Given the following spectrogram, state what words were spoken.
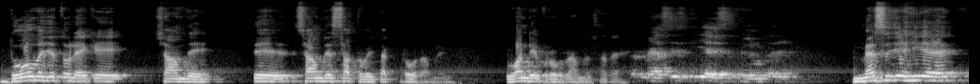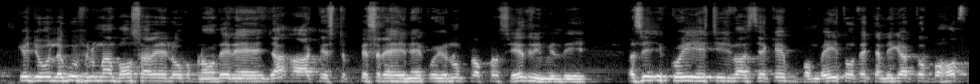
2 ਵਜੇ ਤੋਂ ਲੈ ਕੇ ਸ਼ਾਮ ਦੇ ਤੇ ਸ਼ਾਮ ਦੇ 7 ਵਜੇ ਤੱਕ ਪ੍ਰੋਗਰਾਮ ਹੈ ਜੀ। ਵਨ ਡੇ ਪ੍ਰੋਗਰਾਮ ਹੈ ਸਾਰਾ ਇਹ। ਮੈਸੇਜ ਕੀ ਹੈ ਇਸ ਫਿਲਮ ਦਾ ਜੀ? ਮੈਸੇਜ ਇਹੀ ਹੈ ਕਿ ਜੋ ਲਘੂ ਫਿਲਮਾਂ ਬਹੁਤ ਸਾਰੇ ਲੋਕ ਬਣਾਉਂਦੇ ਨੇ ਜਾਂ ਆਰਟਿਸਟ ਪਿਸ ਰਹੇ ਨੇ ਕੋਈ ਉਹਨੂੰ ਪ੍ਰੋਪਰ ਸੇਧ ਨਹੀਂ ਮਿਲਦੀ। ਅਸੀਂ ਇੱਕੋ ਹੀ ਇਸ ਚੀਜ਼ ਵਾਸਤੇ ਕਿ ਬੰਬਈ ਤੋਂ ਤੇ ਚੰਡੀਗੜ੍ਹ ਤੋਂ ਬਹੁਤ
